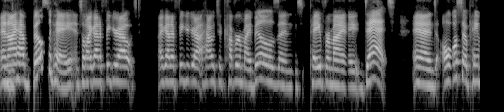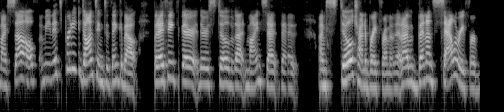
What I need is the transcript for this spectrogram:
and mm-hmm. I have bills to pay, and so I got to figure out. I got to figure out how to cover my bills and pay for my debt and also pay myself. I mean, it's pretty daunting to think about, but I think there there's still that mindset that I'm still trying to break from it. I've been on salary for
